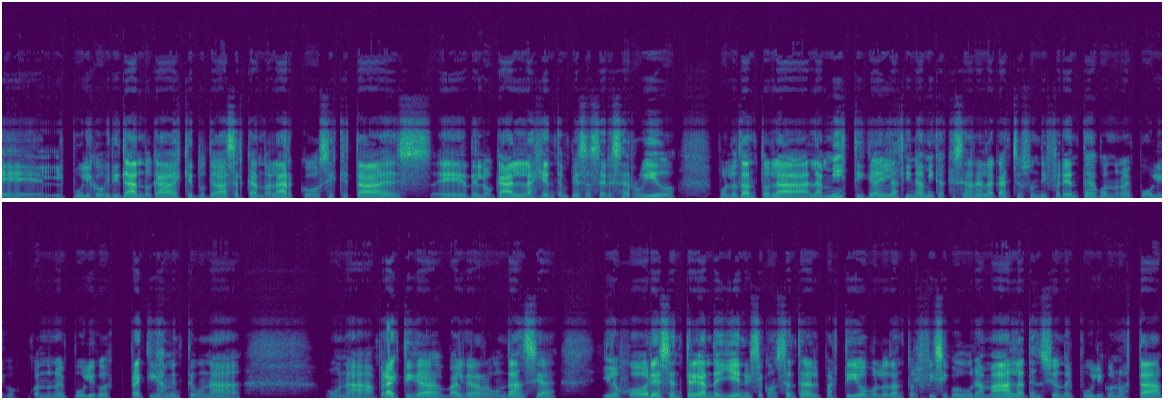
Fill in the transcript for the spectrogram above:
Eh, el público gritando cada vez que tú te vas acercando al arco, si es que estás eh, de local, la gente empieza a hacer ese ruido. Por lo tanto, la, la mística y las dinámicas que se dan en la cancha son diferentes a cuando no hay público. Cuando no hay público es prácticamente una, una práctica, valga la redundancia, y los jugadores se entregan de lleno y se concentran en el partido, por lo tanto el físico dura más, la atención del público no está,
